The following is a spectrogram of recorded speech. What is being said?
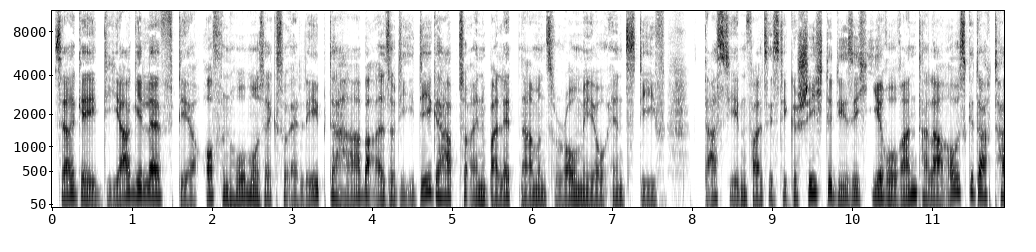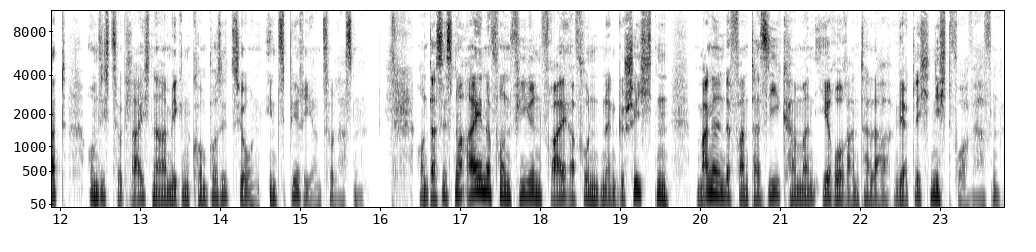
Sergei Diaghilev, der offen homosexuell lebte, habe also die Idee gehabt zu einem Ballett namens Romeo and Steve. Das jedenfalls ist die Geschichte, die sich Iro Rantala ausgedacht hat, um sich zur gleichnamigen Komposition inspirieren zu lassen. Und das ist nur eine von vielen frei erfundenen Geschichten. Mangelnde Fantasie kann man Iro Rantala wirklich nicht vorwerfen.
